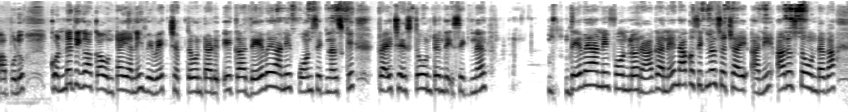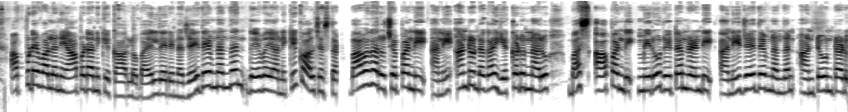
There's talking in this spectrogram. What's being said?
అప్పుడు కొండ దిగాక ఉంటాయని వివేక్ చెప్తూ ఉంటాడు. ఇక దేవయాని ఫోన్ సిగ్నల్స్కి ట్రై చేస్తూ ఉంటుంది. సిగ్నల్ దేవయాని ఫోన్లో రాగానే నాకు సిగ్నల్స్ వచ్చాయి అని అరుస్తూ ఉండగా అప్పుడే వాళ్ళని ఆపడానికి కారులో బయలుదేరిన జయదేవ్ నందన్ దేవయానికి కాల్ చేస్తాడు. బావగారు చెప్పండి అని అంటుండగా ఎక్కడున్నారు? బస్ ఆపండి మీరు రిటర్న్ రండి అని జయదేవ్ నందన్ అంటూ ఉంటాడు.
